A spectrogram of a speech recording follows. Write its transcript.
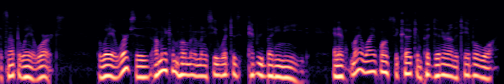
that's not the way it works. The way it works is I'm going to come home and I'm going to see what does everybody need. And if my wife wants to cook and put dinner on the table, well,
